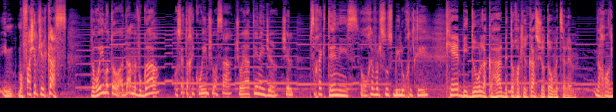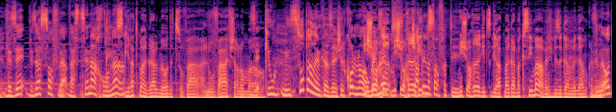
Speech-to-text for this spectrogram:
עם מופע של קרקס. ורואים אותו, אדם מבוגר, עושה את החיקויים שהוא עשה כשהוא היה teenager, של משחק טניס, ורוכב על סוס בהילוך איטי. כבידור לקהל בתוך הקרקס שאותו הוא מצלם. נכון, וזה, וזה הסוף, וה, והסצנה האחרונה... סגירת מעגל מאוד עצובה, עלובה אפשר לומר. זה, כי הוא מין סופרמן כזה של קולנוע, הוא באמת אחר- מישהו אחר הצ'פלין הצרפתי. מישהו אחר יגיד סגירת מעגל מקסימה, אבל יש בזה גם וגם כנראה. זה מאוד,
